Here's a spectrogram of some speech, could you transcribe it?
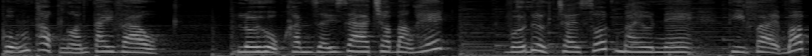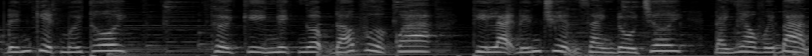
cũng thọc ngón tay vào. Lôi hộp khăn giấy ra cho bằng hết. Vớ được chai sốt mayonnaise thì phải bóp đến kiệt mới thôi. Thời kỳ nghịch ngợm đó vừa qua thì lại đến chuyện giành đồ chơi, đánh nhau với bạn.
